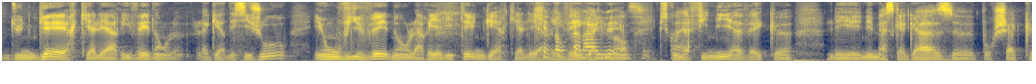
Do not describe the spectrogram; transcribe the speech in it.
d'une guerre qui allait arriver dans le- la guerre des six jours, et on vivait dans la réalité une guerre qui allait Qui arriver également, puisqu'on Ouais. a fini avec euh, les, les masques à gaz euh, pour chaque,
